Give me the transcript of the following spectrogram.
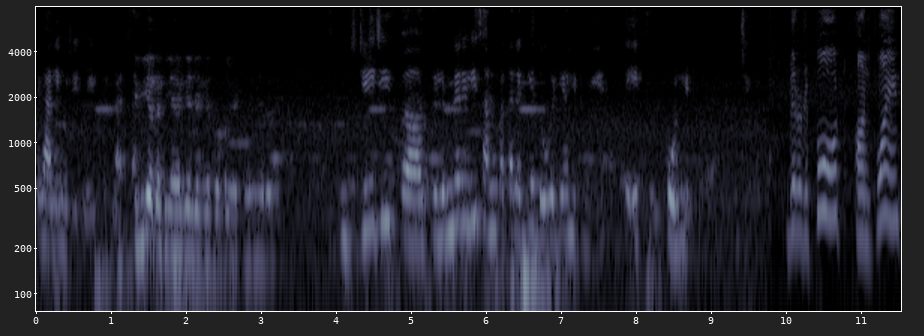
ਫਿਲਹਾਲ ਇਹੋ ਜਿਹੀ ਕੋਈ ਨਹੀਂ। ਕਿੰਨੀਆਂ ਗੱਡੀਆਂ ਹੈਗੀਆਂ ਜਿਹੜੀਆਂ ਟੋਟਲ ਹਿੱਟ ਹੋਈਆਂ ਇਹਦੇ ਵਿੱਚ? ਜੀ ਜੀ ਪ੍ਰੀਲਿਮਿਨਰੀਲੀ ਸਾਨੂੰ ਪਤਾ ਲੱਗੀ ਹੈ ਦੋ ਗੱਡੀਆਂ ਹਿੱਟ ਹੋਈਆਂ ਤੇ ਇੱਕ ਪੋਲ ਹਿੱਟ ਹੋਇਆ। ਜੀ। ਬਿਊਰੋ ਰਿਪੋਰਟ ਔਨ ਪੁਆਇੰਟ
